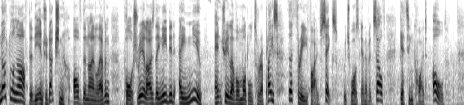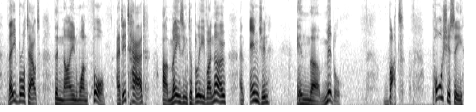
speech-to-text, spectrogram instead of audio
Not long after the introduction of the 911, Porsche realised they needed a new entry-level model to replace the 356, which was in of itself getting quite old. They brought out the 914, and it had, amazing to believe I know, an engine in the middle. But Porsche, you see,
